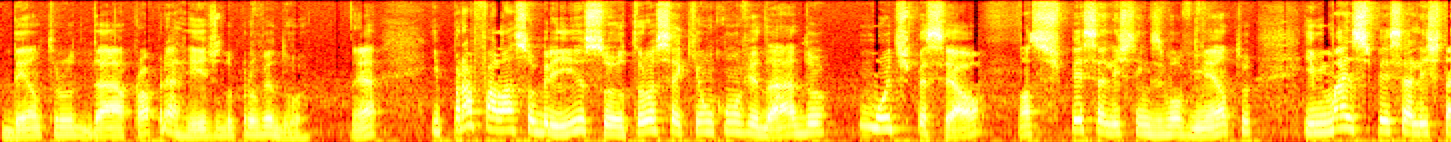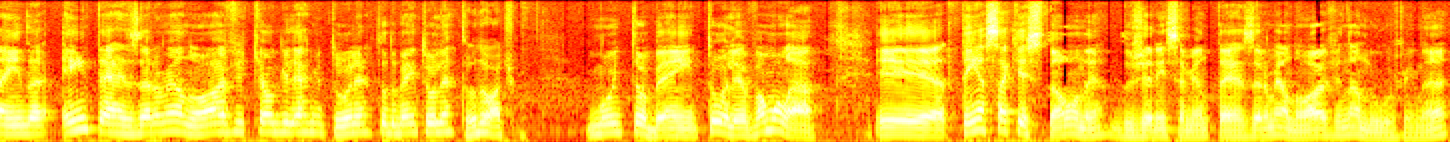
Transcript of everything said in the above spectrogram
dentro da própria rede do provedor. Né? E para falar sobre isso, eu trouxe aqui um convidado muito especial, nosso especialista em desenvolvimento e mais especialista ainda em TR069, que é o Guilherme Tuller. Tudo bem, Tuller? Tudo ótimo. Muito bem. Tuller, vamos lá. É, tem essa questão né, do gerenciamento TR069 na nuvem, né?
